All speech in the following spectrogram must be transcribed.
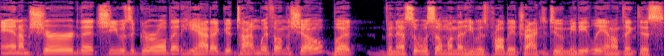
And I'm sure that she was a girl that he had a good time with on the show, but Vanessa was someone that he was probably attracted to immediately. I don't think this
